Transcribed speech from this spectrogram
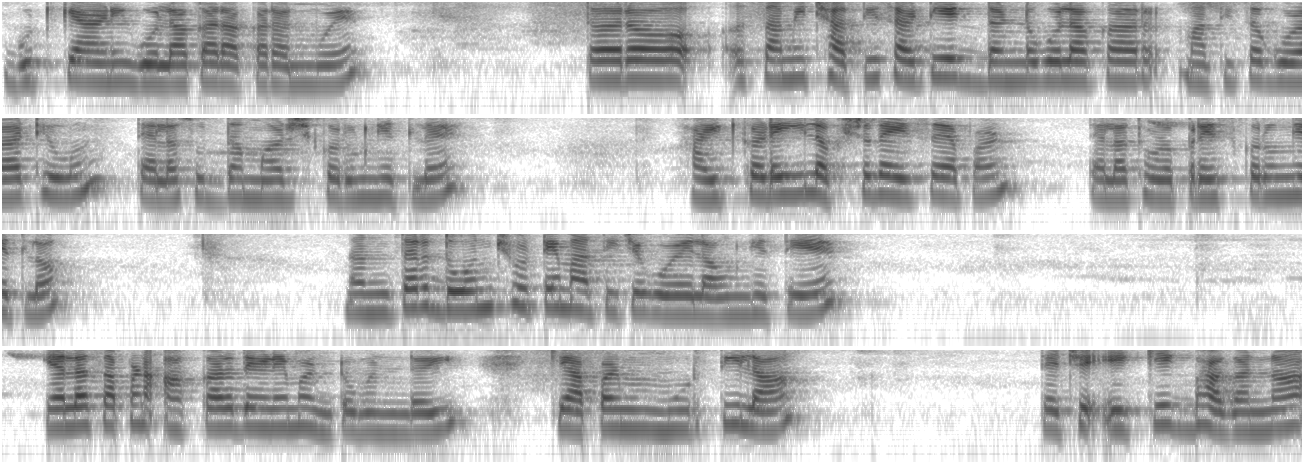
बुटक्या आणि गोलाकार आकारांमुळे. तर असा मी छातीसाठी एक दंडगोलाकार मातीचा गोळा ठेवून त्यालासुद्धा मर्ज करून घेतलं आहे हाईटकडेही लक्ष द्यायचं आहे आपण त्याला थोडं प्रेस करून घेतलं. नंतर दोन छोटे मातीचे गोळे लावून घेते आहे यालाच आपण आकार देणे म्हणतो मंडळी की आपण मूर्तीला त्याचे एक एक भागांना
